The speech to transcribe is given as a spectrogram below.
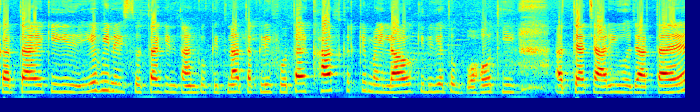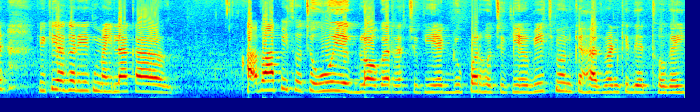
करता है कि ये भी नहीं सोचता कि इंसान को कितना तकलीफ़ होता है। ख़ास करके महिलाओं के लिए तो बहुत ही अत्याचारी हो जाता है, क्योंकि अगर एक महिला का अब आप ही सोचो, वो एक ब्लॉगर रह चुकी है, एक ड्यूपर हो चुकी है, बीच में उनके हस्बैंड की डेथ हो गई।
